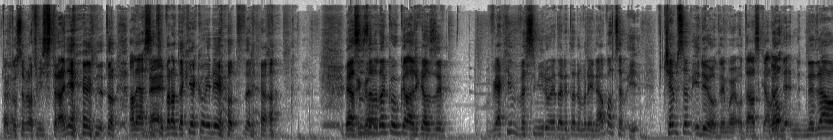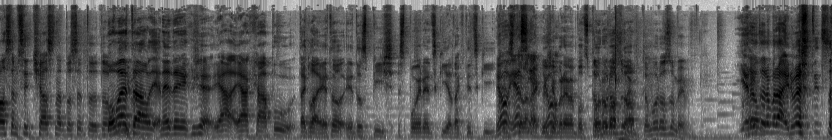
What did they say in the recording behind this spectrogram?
Tak no. to jsem na tvý straně, to, ale já si připadám taky jako idiot teda. Já jsem jako... se na to koukal a říkal si, v jakém vesmíru je tady to dobrý nápad? Jsem, v čem jsem idiot, je moje otázka, ale no, ne, nedával jsem si čas na to se to, to Momentálně, ne, tak jakože já, já chápu, takhle, je to, je to spíš spojenecký a taktický. Jo, jasně, jako, jo, že budeme podporovat tomu rozumím, to. tomu rozumím. Je to dobrá investice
